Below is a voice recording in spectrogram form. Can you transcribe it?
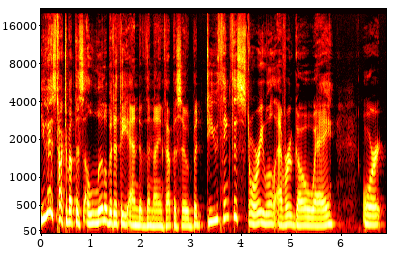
You guys talked about this a little bit at the end of the ninth episode, but do you think this story will ever go away? Or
